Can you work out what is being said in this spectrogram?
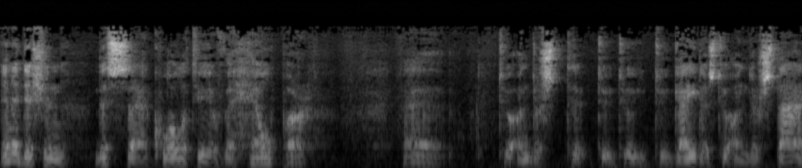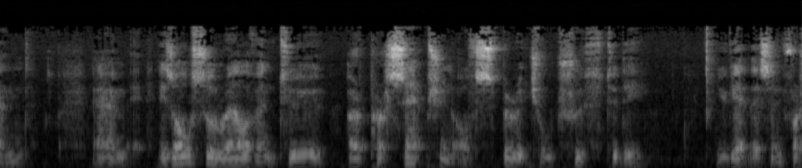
In addition, this uh, quality of the helper uh, to, under, to, to, to, guide us to understand um, is also relevant to our perception of spiritual truth today. You get this in 1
